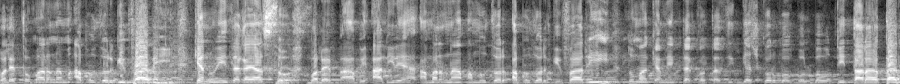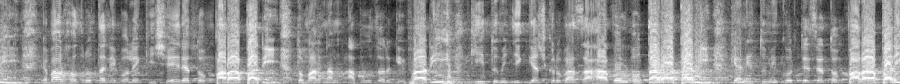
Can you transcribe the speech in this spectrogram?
বলে, তোমার নাম আবু জর গিফারি। কেন এই জায়গায় আসছো? বলে, আবি আলী রে, আমার নাম আবুজর আবুজর গিফারি। তোমাকে আমি একটা কথা জিজ্ঞেস করব, বলব অতি তাড়াতাড়ি। এবার হজরত আলী বলে, কিসের এত পারাপারি? তোমার নাম আবুজর গিফারি। কি তুমি জিজ্ঞেস করবা, যাহা বলব তাড়াতাড়ি। কেন তুমি করতেছে এত পারাপারি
